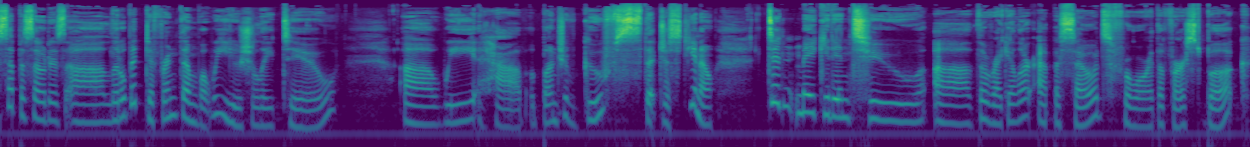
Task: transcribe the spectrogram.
This episode is a little bit different than what we usually do. Uh, we have a bunch of goofs that just, you know, didn't make it into uh, the regular episodes for the first book.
